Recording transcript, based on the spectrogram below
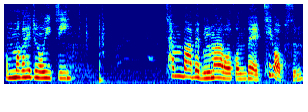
엄마가 해준 오이지. 찬밥에 물 말아 먹을 건데 티가 없음.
